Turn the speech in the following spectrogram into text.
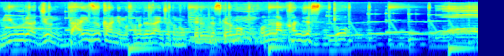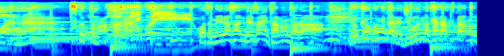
三浦淳大図鑑にもそのデザインちょっと載ってるんですけども、うん、こんな感じです。おこれね作ってもらったのよ。これ。これ三浦さんにデザイン頼んだら、うん、よくよく見たら自分のキャラクターの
